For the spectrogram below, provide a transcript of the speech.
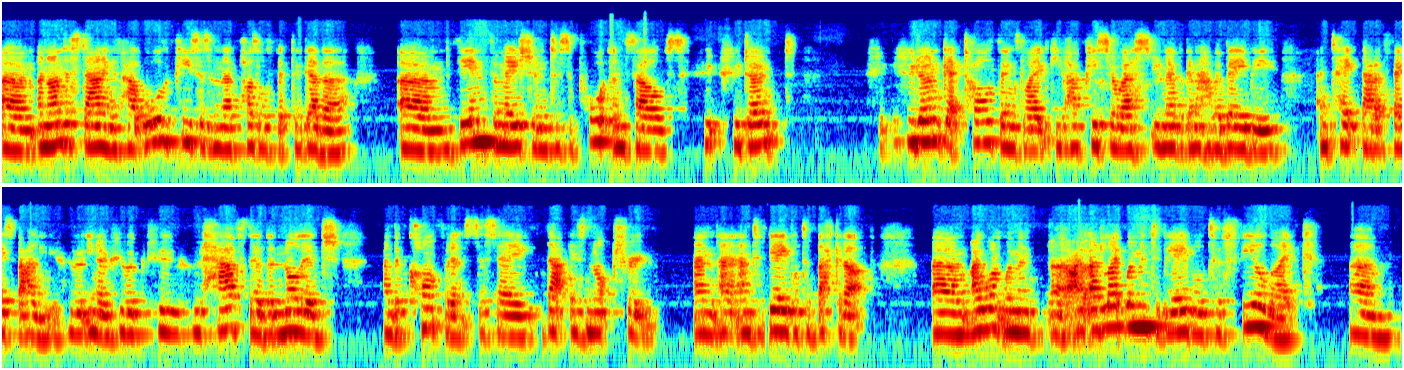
um, an understanding of how all the pieces in their puzzle fit together um, the information to support themselves who, who don't who don't get told things like you have PCOS, you're never going to have a baby, and take that at face value. Who you know who who who have the the knowledge and the confidence to say that is not true and, and, and to be able to back it up. Um, I want women, uh, I, would like women to be able to feel like um,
